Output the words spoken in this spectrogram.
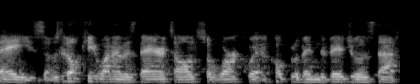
phase. I was lucky when I was there to also work with a couple of individuals that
